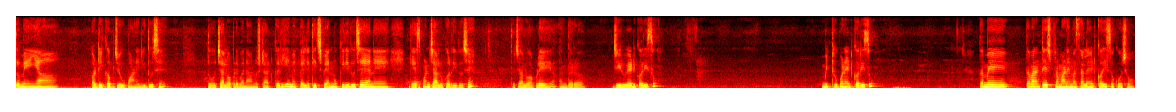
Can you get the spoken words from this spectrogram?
તો મેં અહીંયા અઢી કપ જેવું પાણી લીધું છે. તો ચાલો આપણે બનાવવાનું સ્ટાર્ટ કરીએ. મેં પહેલેથી જ પેન મૂકી દીધું છે અને ગેસ પણ ચાલુ કરી દીધું છે. તો ચાલો આપણે અંદર જીરું એડ કરીશું. મીઠું પણ એડ કરીશું. તમે તમારા ટેસ્ટ પ્રમાણે મસાલા એડ કરી શકો છો.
